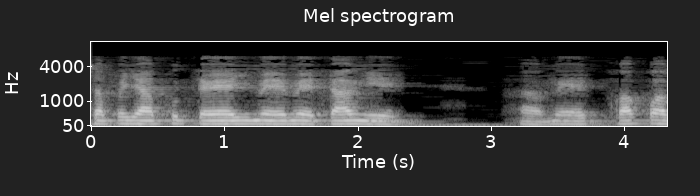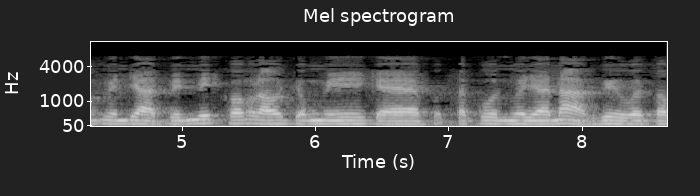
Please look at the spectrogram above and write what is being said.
สัพยาพุทเตเมเมตตังอีกเมขอความเป็นญาติเป็นมิตรของเราจงมีแก่ตระกูลพญานาคชื่อว่าสั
